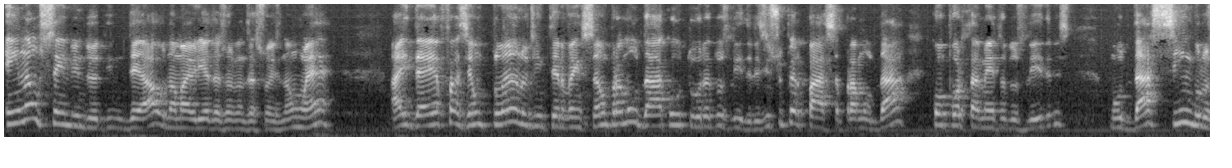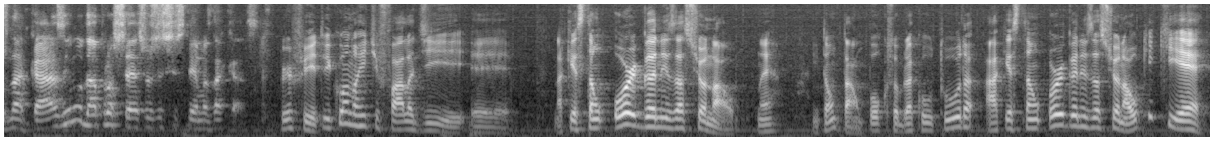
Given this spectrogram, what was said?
Em não sendo ideal, na maioria das organizações não é, a ideia é fazer um plano de intervenção para mudar a cultura dos líderes. Isso perpassa para mudar comportamento dos líderes, mudar símbolos na casa e mudar processos e sistemas da casa. Perfeito. E quando a gente fala de é, na questão organizacional, né? Então tá, um pouco sobre a cultura, a questão organizacional. O que, que é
